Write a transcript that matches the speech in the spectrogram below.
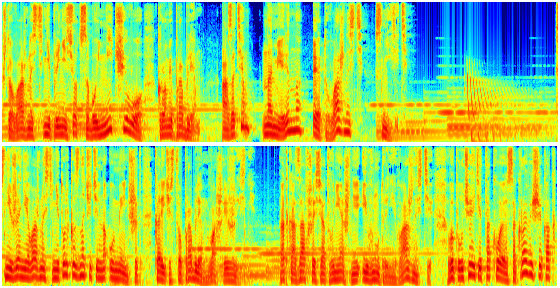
что важность не принесет с собой ничего, кроме проблем, а затем намеренно эту важность снизить. Снижение важности не только значительно уменьшит количество проблем в вашей жизни. Отказавшись от внешней и внутренней важности, вы получаете такое сокровище, как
